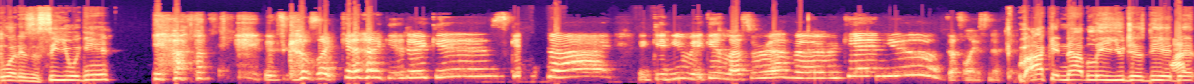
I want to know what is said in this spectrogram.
what is it? See you again? Yeah, it goes like, "Can I get a kiss? Can I? And can you make it last forever? Can you?" That's only a snippet. I cannot believe you just did that.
